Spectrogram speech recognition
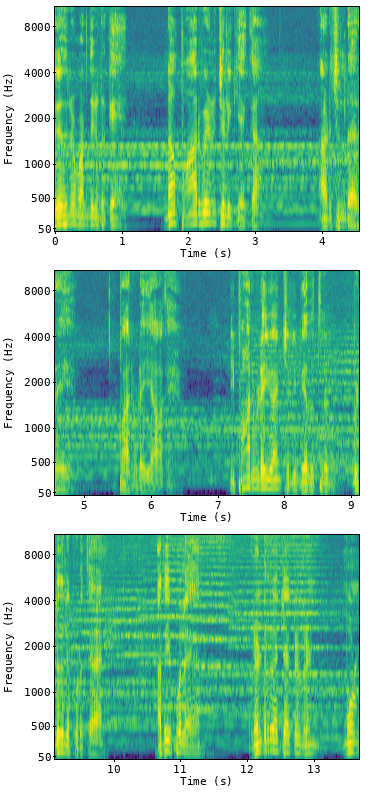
வேதனை வாழ்ந்துக்கிட்டு இருக்கேன். நான் பார்வைன்னு சொல்லி கேட்கா. அப்படி சொல்கிறாரு பார்வையாக நீ பார்வையான்னு சொல்லி வேதத்தில் விடுதலை கொடுக்கிறார். அதே போல் ரெண்டு ராஜாக்கள் ரெண்டு மூணு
